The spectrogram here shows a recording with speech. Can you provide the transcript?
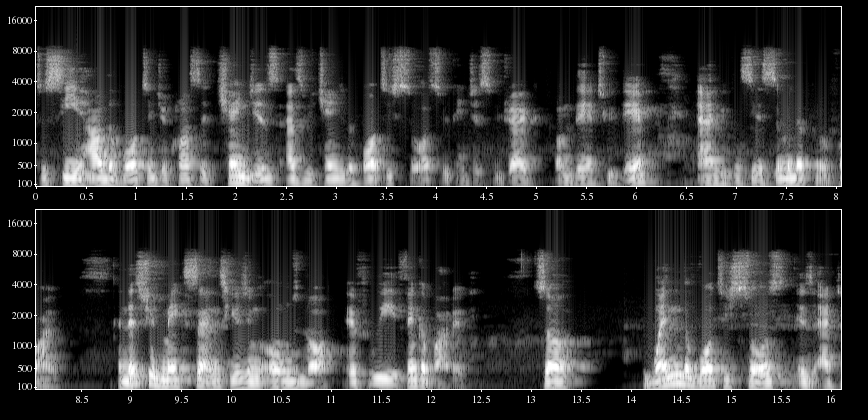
to see how the voltage across it changes as we change the voltage source, we can just drag from there to there, and you can see a similar profile. And this should make sense using Ohm's law if we think about it. So when the voltage source is at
